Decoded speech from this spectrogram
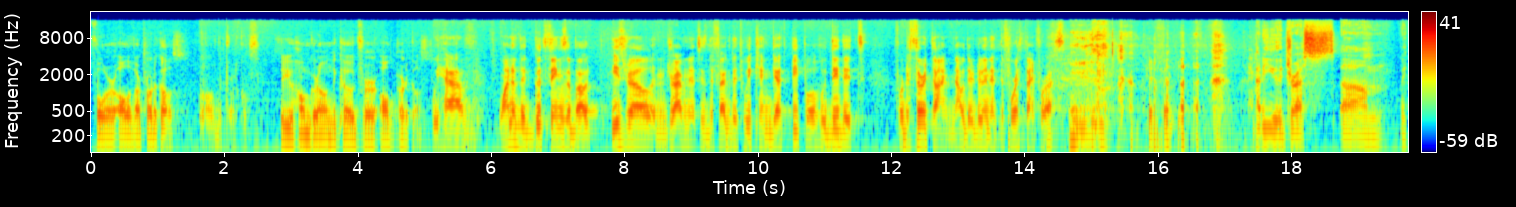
for all of our protocols? For all of the protocols. So you homegrown the code for all the protocols? We have one of the good things about Israel and DriveNet is the fact that we can get people who did it for the third time. Now they're doing it the fourth time for us. okay, thank you. How do you address um, like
